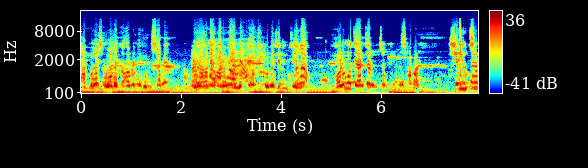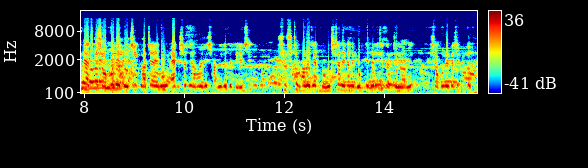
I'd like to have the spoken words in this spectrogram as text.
সকলে সমবেত হবেন এই উৎসবে। কারণ আমাদের মাননীয় মুখ্যমন্ত্রী বলেছেন যে ধর্ম যার যার উৎসব কিন্তু সবার সেই উৎসবে আজকে সকলে কচি কাঁচা এবং একসাথে আমরা যে সামিল হতে পেরেছি সুষ্ঠুভাবে যে একটা অনুষ্ঠান এখানে করতে পেরেছি তার জন্য আমি সকলের কাছে কৃতজ্ঞ।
